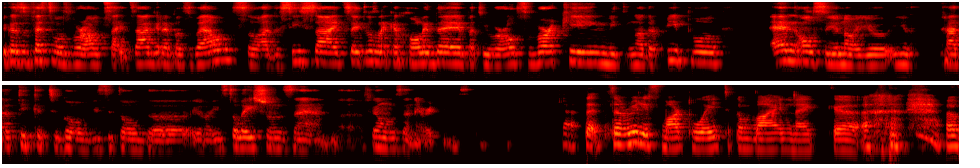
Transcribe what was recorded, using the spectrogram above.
because the festivals were outside Zagreb as well, so at the seaside. So it was like a holiday, but you were also working, meeting other people, and also you know you you had a ticket to go visit all the you know installations and uh, films and everything. So yeah, that's a really smart way to combine like uh, a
